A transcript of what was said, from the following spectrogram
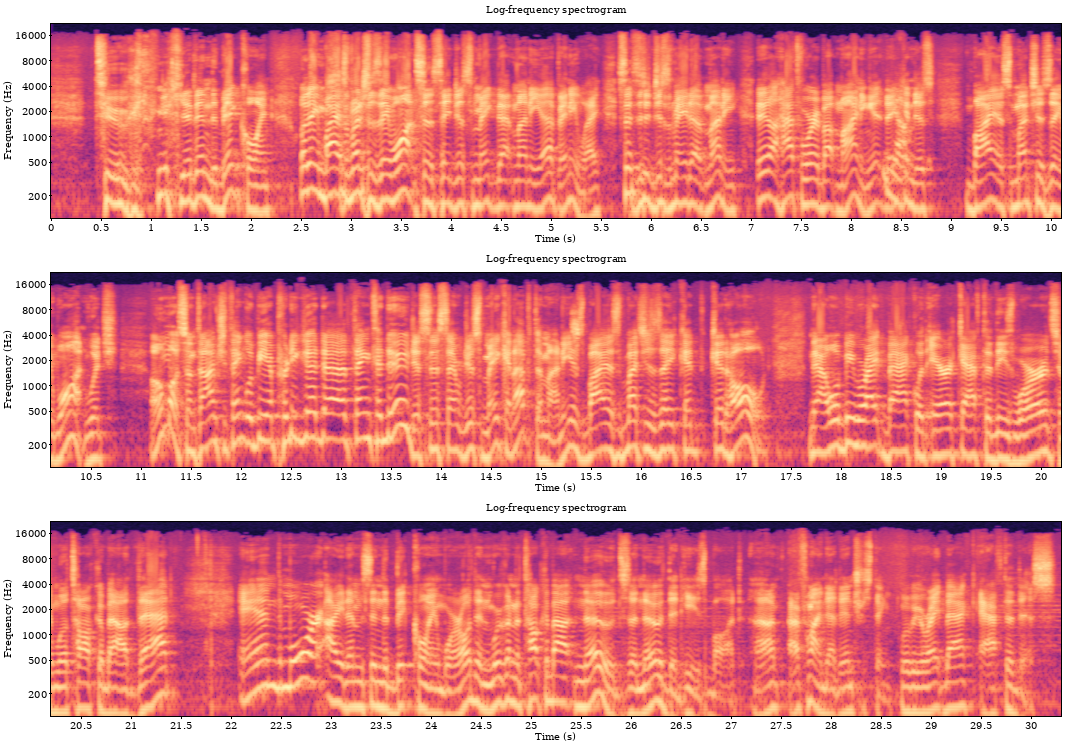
to get into Bitcoin, well, they can buy as much as they want since they just make that money up anyway. Since it just made up money, they don't have to worry about mining it. They yeah. can just buy as much as they want, which almost sometimes you think would be a pretty good uh, thing to do, just since they were just making up the money, is buy as much as they could, could hold. Now, we'll be right back with Eric after these words, and we'll talk about that and more items in the Bitcoin world. And we're going to talk about nodes, a node that he's bought. Uh, I find that interesting. We'll be right back after this.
